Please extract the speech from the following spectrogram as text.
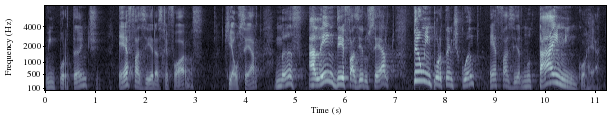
o importante é fazer as reformas, que é o certo, mas, além de fazer o certo, tão importante quanto é fazer no timing correto.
